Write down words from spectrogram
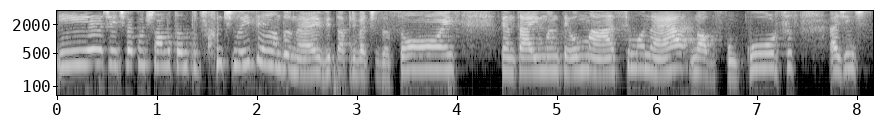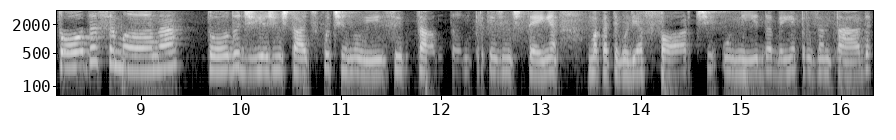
E a gente vai continuar lutando para que continue tendo, né? Evitar privatizações, tentar aí manter o máximo, né? Novos concursos. A gente toda semana todo dia a gente está discutindo isso e está lutando para que a gente tenha uma categoria forte, unida, bem representada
